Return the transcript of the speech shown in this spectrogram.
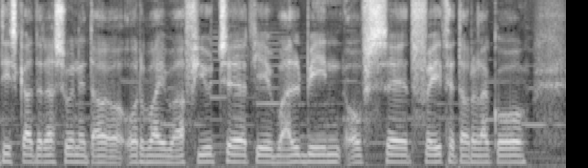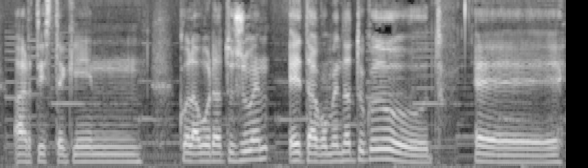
diska atera zuen eta hor bai ba Future, J Balvin, Offset, Faith eta horrelako artistekin kolaboratu zuen eta gomendatuko dut e,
